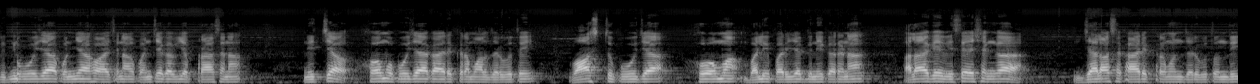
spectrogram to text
విఘ్న పూజ పుణ్యాహవాచన పంచగవ్య ప్రాసన నిత్య హోమ పూజా కార్యక్రమాలు జరుగుతాయి. వాస్తు పూజ హోమ బలి పర్యగ్నీకరణ అలాగే విశేషంగా జలాస కార్యక్రమం జరుగుతుంది.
